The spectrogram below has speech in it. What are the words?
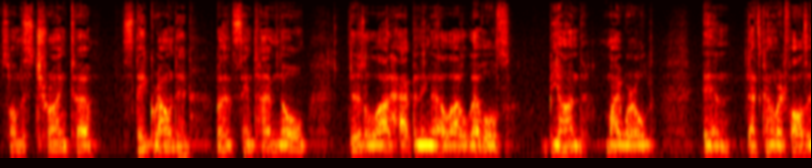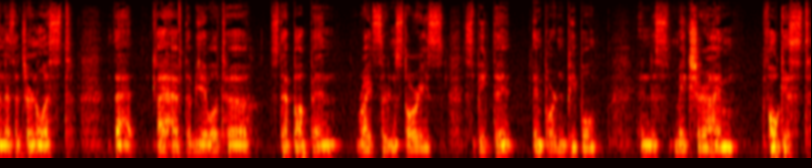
So I'm just trying to stay grounded, but at the same time know there's a lot happening at a lot of levels beyond my world. And that's kind of where it falls in as a journalist that I have to be able to step up and write certain stories, speak to important people, and just make sure I'm focused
